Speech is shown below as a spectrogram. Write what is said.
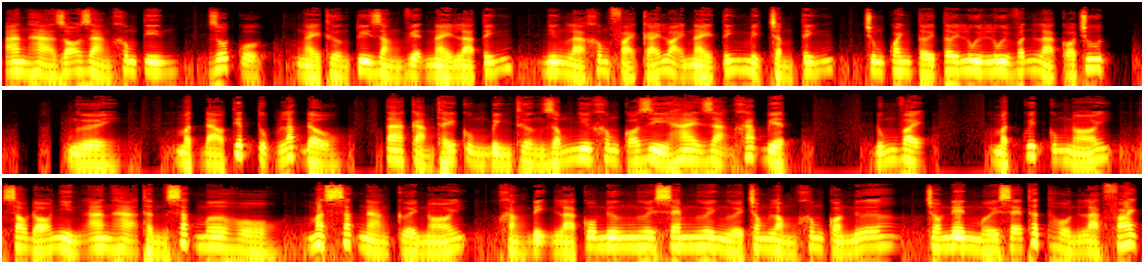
An Hà rõ ràng không tin, rốt cuộc, ngày thường tuy rằng viện này là tĩnh, nhưng là không phải cái loại này tĩnh mịch trầm tĩnh, chung quanh tới tơi lui lui vẫn là có chút. Người, mật đào tiếp tục lắc đầu, ta cảm thấy cùng bình thường giống như không có gì hai dạng khác biệt. Đúng vậy, mật quyết cũng nói, sau đó nhìn An Hạ thần sắc mơ hồ, mắt sắc nàng cười nói, khẳng định là cô nương ngươi xem ngươi người trong lòng không còn nữa, cho nên mới sẽ thất hồn lạc phách.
